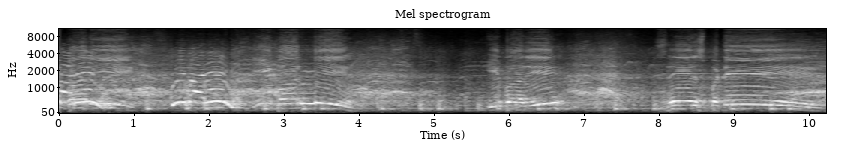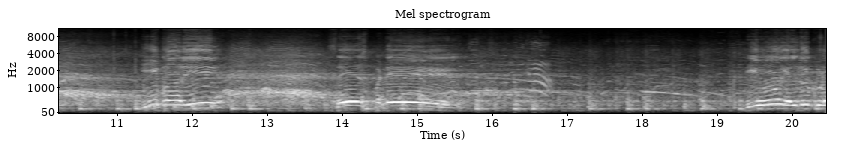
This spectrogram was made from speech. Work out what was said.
ಬಾರಿ ಈ ಬಾರಿ ಈ ಬಾರಿ ಈ ಬಾರಿ ಶ್ರೇಯಸ್ ಪಟೇಲ್ ಶ್ರೇಯಸ್ ಪಟೇಲ್. ನೀವು ಎಲ್ಲರೂ ಕೂಡ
